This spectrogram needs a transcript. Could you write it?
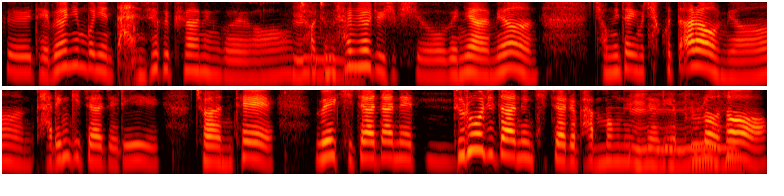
그 대변인분이 난색을 표하는 거예요. 저좀 음. 살려주십시오. 왜냐하면 정 기자님이 자꾸 따라오면 다른 기자들이 저한테 왜 기자단에 음. 들어오지도 않은 기자를 밥 먹는 자리에 음. 불러서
